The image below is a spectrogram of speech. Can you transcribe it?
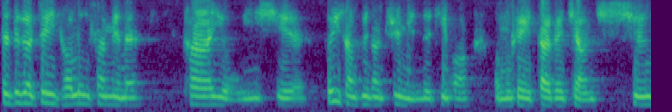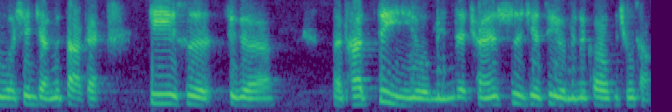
在这个这一条路上面呢，它有一些非常非常著名的地方，我们可以大概讲，先我先讲个大概。第一是这个，呃，它最有名的，全世界最有名的高尔夫球场，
